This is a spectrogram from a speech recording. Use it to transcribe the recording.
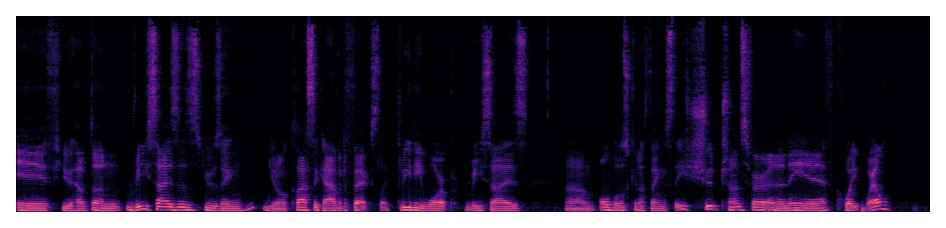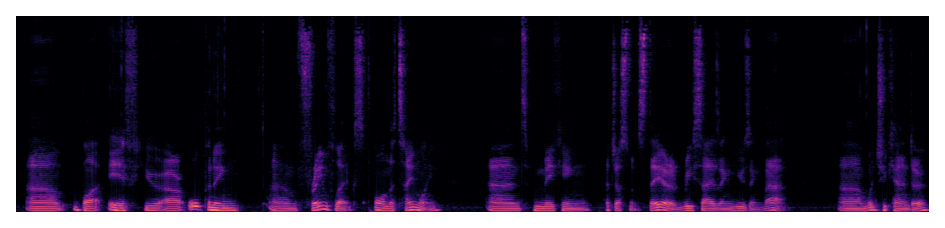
if you have done resizes using, you know, classic Avid effects like 3D warp, resize, um, all those kind of things. They should transfer in an AAF quite well. Um, but if you are opening um, FrameFlex on the timeline and making adjustments there and resizing using that, um, which you can do,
